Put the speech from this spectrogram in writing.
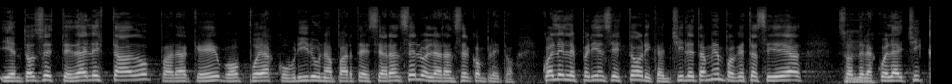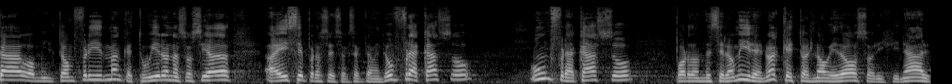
y entonces te da el Estado para que vos puedas cubrir una parte de ese arancel o el arancel completo. ¿Cuál es la experiencia histórica? En Chile también, porque estas ideas son de la mm. Escuela de Chicago, Milton Friedman, que estuvieron asociadas a ese proceso exactamente. Un fracaso, un fracaso por donde se lo mire. No es que esto es novedoso, original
